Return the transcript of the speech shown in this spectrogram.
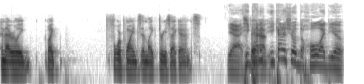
and that really like four points in like three seconds. Yeah, he kind of he kind of showed the whole idea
